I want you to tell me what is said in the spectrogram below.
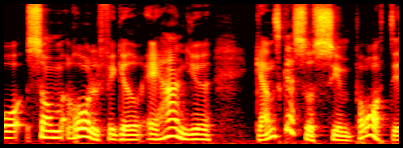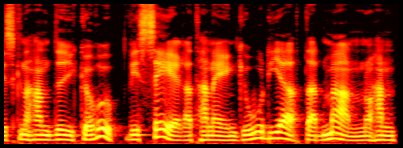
Och som rollfigur är han ju ganska så sympatisk när han dyker upp. Vi ser att han är en godhjärtad man och han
